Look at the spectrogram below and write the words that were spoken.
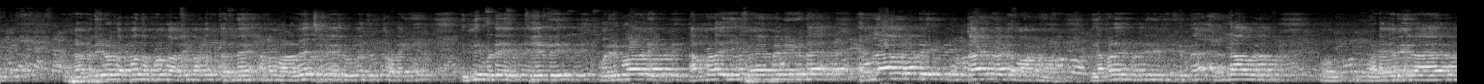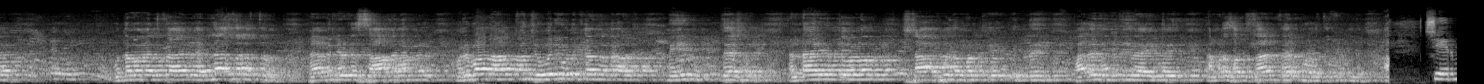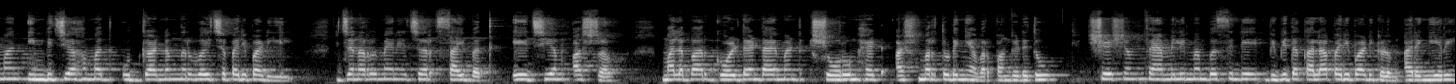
ഫാമിലിയോടൊപ്പം നമ്മൾ പറയുമ്പോൾ തന്നെ നമ്മൾ വളരെ ചെറിയ രൂപത്തിൽ തുടങ്ങി. ഇന്നിവിടെ എത്തിയത് ഒരുപാട് നമ്മളെ ഈ ഫാമിലിയുടെ എല്ലാവരുടെയും കൂട്ടായ്മയുടെ ഭാഗമാണ് നമ്മളെ മുന്നിലിരിക്കുന്ന എല്ലാവരും വടകരയിലായാലും കുന്നമംഗലത്തായാലും എല്ലാ സ്ഥലത്തും ഫാമിലിയുടെ സ്ഥാപനങ്ങൾ. ഒരുപാട് ആൾക്ക് ജോലി കൊടുക്കുക എന്നുള്ളതാണ് മെയിൻ ഉദ്ദേശം. രണ്ടായിരത്തോളം സ്റ്റാഫ് നമ്മൾക്ക് ഇന്ന് പല രീതിയിലായിട്ട് നമ്മുടെ സംസ്ഥാനത്ത് പ്രവർത്തിക്കുന്നുണ്ട് ചെയർമാൻ ഇംബിജി അഹമ്മദ് ഉദ്ഘാടനം നിർവഹിച്ച പരിപാടിയിൽ general manager Saibath A G M Ashraf Malabar golden diamond showroom head Ashmar തുടങ്ങിയവർ പങ്കെടുത്തു. ശേഷം ഫാമിലി മെമ്പേഴ്സിന്റെ വിവിധ കലാപരിപാടികളും അരങ്ങേറി.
